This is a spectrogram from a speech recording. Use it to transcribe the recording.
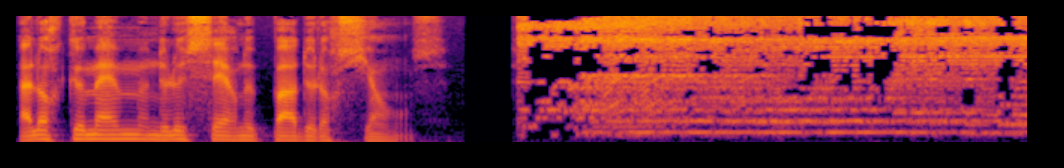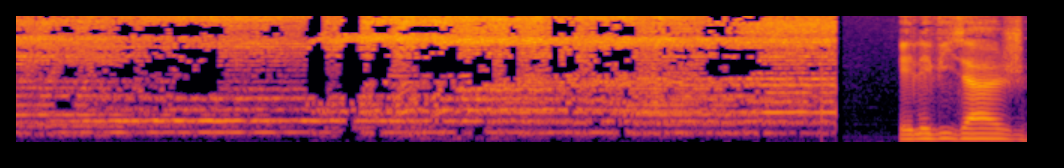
alors qu'eux-mêmes ne le cernent pas de leur science. Et les visages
